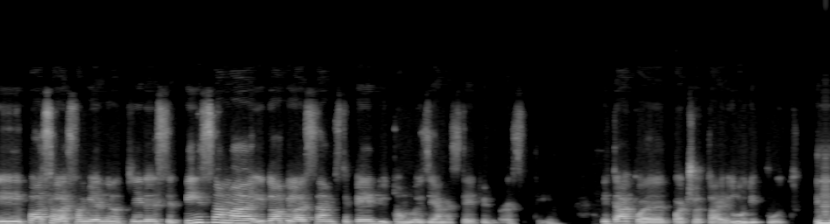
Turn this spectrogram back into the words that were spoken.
I poslala sam jedno 30 pisama i dobila sam stipendiju tom Louisiana State University. I tako je počeo taj ludi put.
